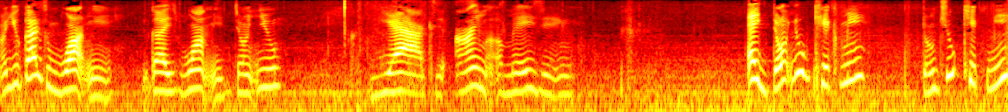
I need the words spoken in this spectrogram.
Oh, you guys want me. You guys want me, don't you? Yeah, because I'm amazing. Hey, don't you kick me. Don't you kick me.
